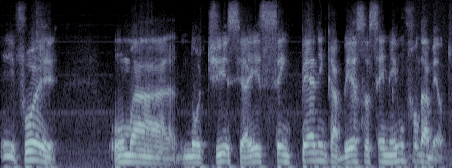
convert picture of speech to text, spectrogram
e foi uma notícia aí sem pé nem cabeça, sem nenhum fundamento.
